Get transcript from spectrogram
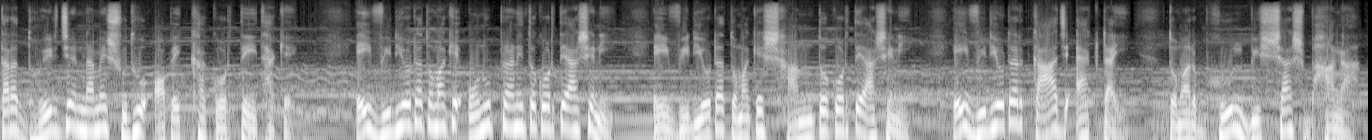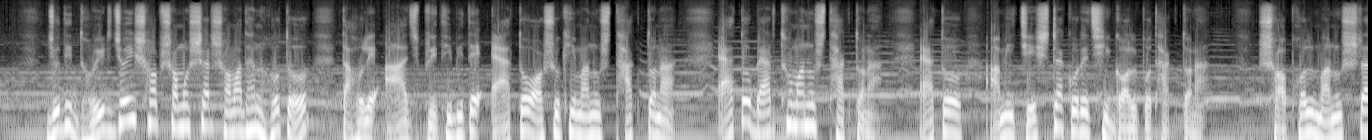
তারা ধৈর্যের নামে শুধু অপেক্ষা করতেই থাকে। এই ভিডিওটা তোমাকে অনুপ্রাণিত করতে আসেনি। এই ভিডিওটা তোমাকে শান্ত করতে আসেনি। এই ভিডিওটার কাজ একটাই, তোমার ভুল বিশ্বাস ভাঙা। যদি ধৈর্যই সব সমস্যার সমাধান হতো, তাহলে আজ পৃথিবীতে এত অসুখী মানুষ থাকতো না, এত ব্যর্থ মানুষ থাকতো না, এত আমি চেষ্টা করেছি গল্প থাকতো না। সফল মানুষরা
